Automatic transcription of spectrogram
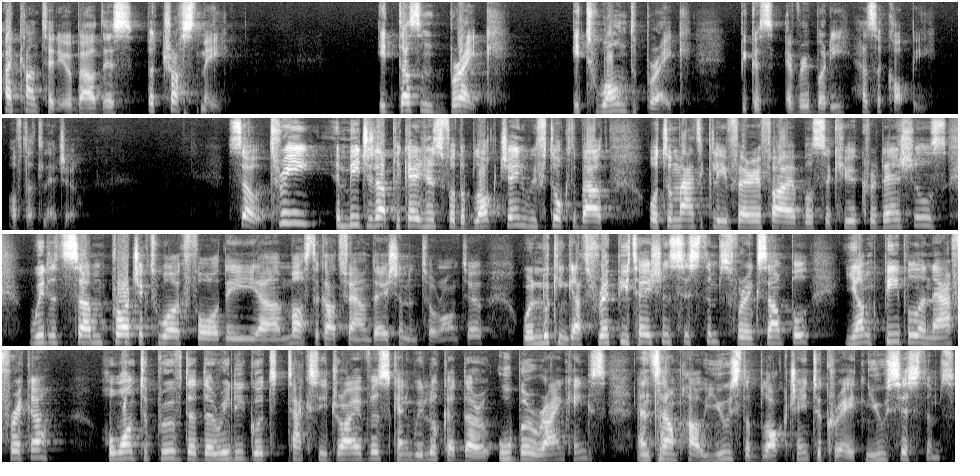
I can't tell you about this, but trust me, it doesn't break. It won't break because everybody has a copy of that ledger. So three immediate applications for the blockchain. We've talked about automatically verifiable secure credentials. We did some project work for the uh, MasterCard Foundation in Toronto. We're looking at reputation systems, for example, young people in Africa who want to prove that they're really good taxi drivers. Can we look at their Uber rankings and somehow use the blockchain to create new systems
